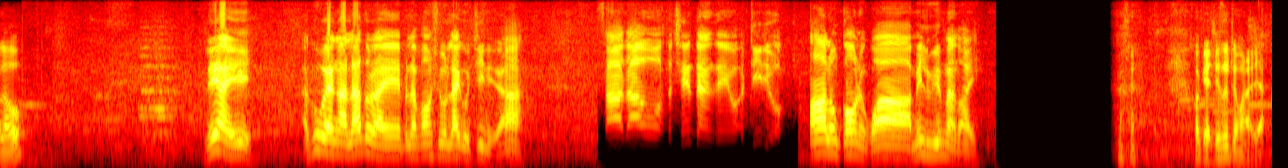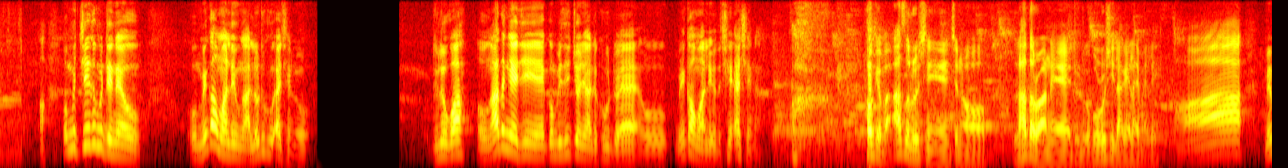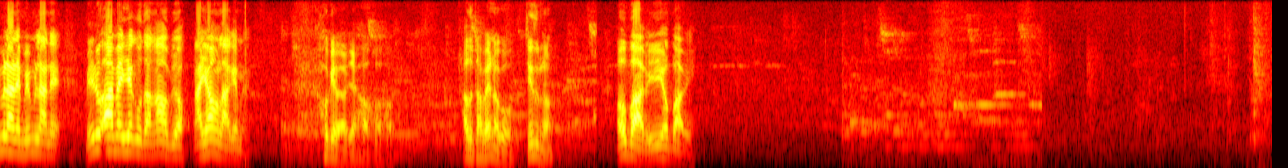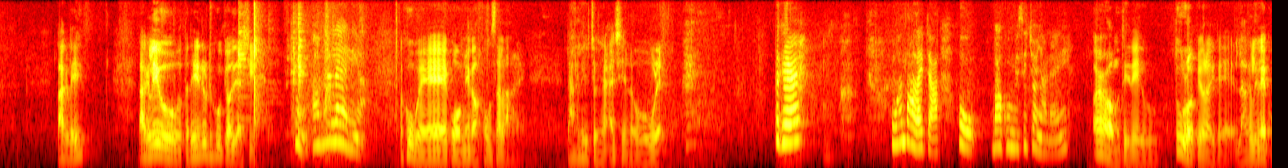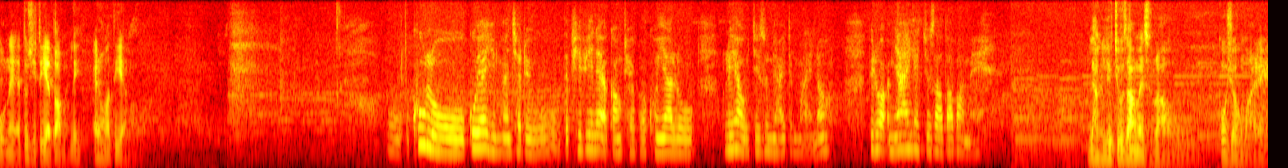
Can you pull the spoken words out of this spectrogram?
ဟယ်လိုလင်းရည်အခုပဲငါလာတော်ရရဲ့ platform show live ကိုကြည့်နေတာစာသားရောသချင်းတန်စင်ရောအတီးတွေရောအားလုံးကောင်းတယ်ကွာမင်းလူရွေးမှန်သွားပြီဟုတ်ကဲ့ကျေးဇူးတင်ပါတယ်ဗျဟာဟိုမကျေးဇူးမတင်နဲ့ဟိုဟိုမင်းကောင်မလေးကငါအလုပ်တစ်ခုအပ်ချင်လို့ဒီလိုကွာဟိုငါတငယ်ချင်းရဲ့ကွန်ပျူတာကြော်ညာတစ်ခုအတွက်ဟိုမင်းကောင်မလေးကိုသချင်းအပ်ချင်တာ ဟုတ်ကဲ့ပါအဲ့ဆိုလို့ရှိရင်ကျွန်တော်လာတော်ရာနဲ့အတူတူအကိုရိုးရှိလာခဲ့လိုက်မယ်လေဟာမင်းမလာနဲ့မင်းမလာနဲ့မင်းတို့အားမဲ့ရက်ကိုသာငါ့ကိုပြောငါရောက်အောင်လာခဲ့မယ်ဟုတ်ကဲ့ပါဗျဟုတ်ဟုတ်ဟုတ်အဲ့ဆိုဒါပဲတော့ကိုကျေးဇူးနော်ဟုတ်ပါပြီဟုတ်ပါပြီလာကလေးလာကလေးကိုသတင်းတူတစ်ခုပြောစရာရှိတယ် ဟင်ဘာမှလဲနေရအခုပဲကိုအောင်မြတ်ကဖုန်းဆက်လာတယ် လာကလေးကိုကြုံညာအပ်ချင်လို့တဲ့တကယ်ဝမ်းသာလိုက်တာဟိုဘာကွန်ပျူတာကြော်ညာလဲအဲ့ဒါတော့မသိသေးဘူးသူ့တော့ပြောလိုက်တယ်လာကလေးနဲ့ကိုနဲ့သူ့ရှိတရက်သွားမယ်လေအဲ့တော့မှသိရမှာပေါ့ဟိုအခုလိုကိုယ့်ရဲ့ရင်မှန်ချက်တွေကိုတဖြည်းဖြည်းနဲ့အကောင့်ထဲပေါ်ခွင့်ရလို့လင်းရကိုကျေးဇူးအများကြီးတင်ပါတယ်နော်ပြီးတော့အများကြီးလည်းကြိုးစားသွားပါမယ်လာကလေးစူးစမ်းမယ်ဆိုတာကိုကိုယုံပါတယ်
